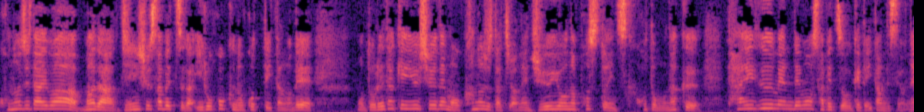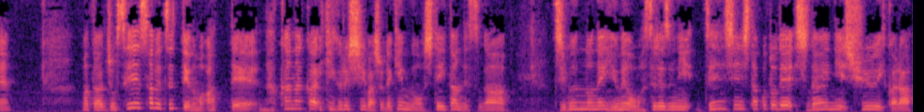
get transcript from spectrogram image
この時代はまだ人種差別が色濃く残っていたのでもうどれだけ優秀でも彼女たちはね重要なポストに就くこともなく待遇面でも差別を受けていたんですよね。また女性差別っていうのもあってなかなか息苦しい場所で勤務をしていたんですが自分のね夢を忘れずに前進したことで次第に周囲から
